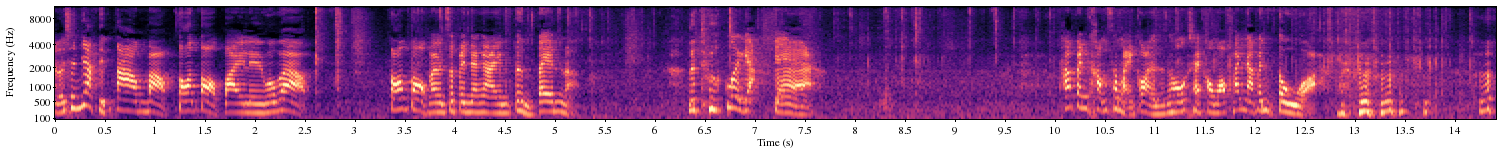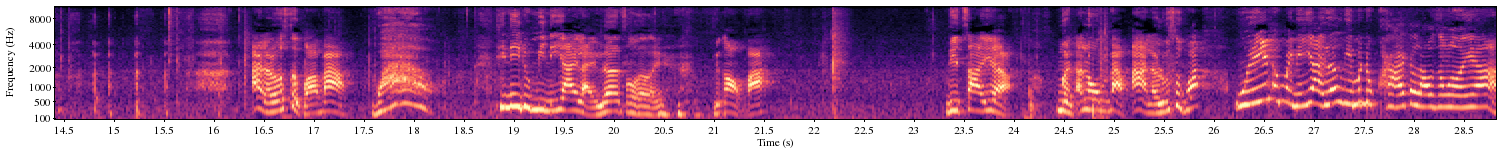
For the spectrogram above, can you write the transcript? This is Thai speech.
านแล้วฉันอยากติดตามแบบตอนต่อไปเลยว่าแบบตอนต่อไปมันจะเป็นยังไงมันตื่นเต้นอะระทึกเลยอะแก ถ้าเป็นคำสมัยก่อนจะต้องใช้คำว่าปั้นน้ำเป็นตัวอะแล้วรู้สึกว่าแบบว้าว ที่นี่ดูมีนิยายหลายเรื่องจังเลย นึกออกปะดีใจอะเหมือนอารมณ์แบบอ่านแล้วรู้สึกว่าอุ๊ยทำไมนิยายเรื่องนี้มันดูคล้ายกับเราจังเลยอะ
